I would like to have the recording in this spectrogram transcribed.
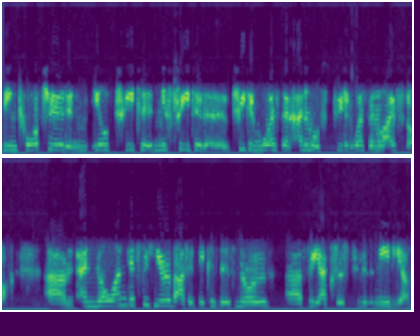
being tortured and ill-treated, mistreated, uh, treated worse than animals, treated worse than livestock. Um, and no one gets to hear about it because there's no uh, free access to the media.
